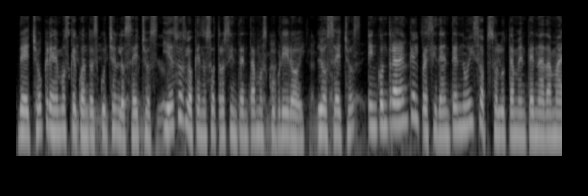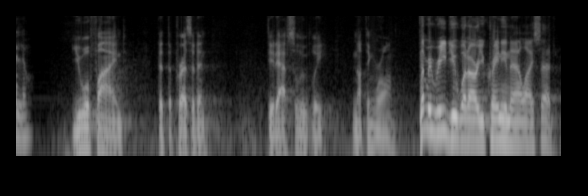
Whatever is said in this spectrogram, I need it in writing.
De hecho, creemos que cuando escuchen los hechos, y eso es lo que nosotros intentamos cubrir hoy, los hechos, encontrarán que el presidente no hizo absolutamente nada malo. You will find that the president did absolutely nothing wrong. Let me read you what our Ukrainian ally said.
